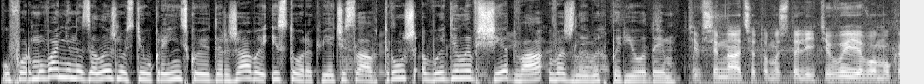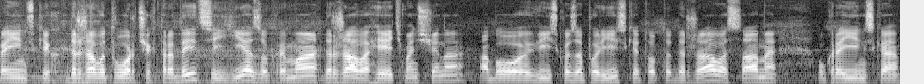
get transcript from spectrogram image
У формуванні незалежності української держави історик В'ячеслав Труш виділив ще два важливих періоди. В 17 столітті виявом українських державотворчих традицій є, зокрема, держава Гетьманщина або військо Запорізьке, тобто держава саме українська,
